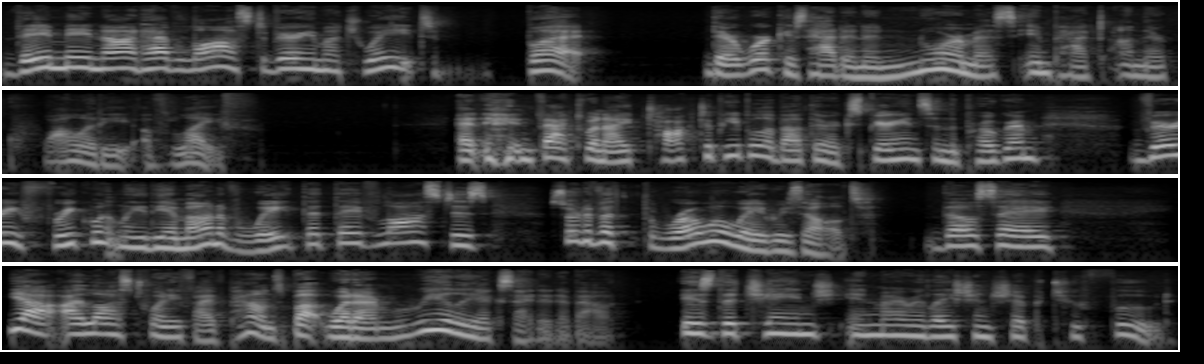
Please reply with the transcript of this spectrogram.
they may not have lost very much weight, but their work has had an enormous impact on their quality of life. And in fact, when I talk to people about their experience in the program, very frequently the amount of weight that they've lost is sort of a throwaway result. They'll say, Yeah, I lost 25 pounds, but what I'm really excited about is the change in my relationship to food,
